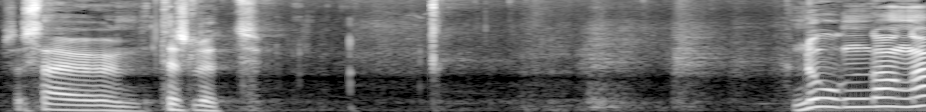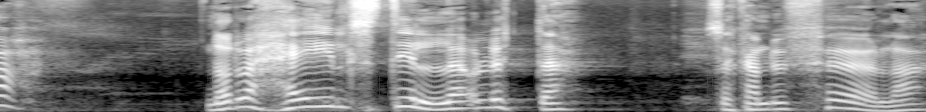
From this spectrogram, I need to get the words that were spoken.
Så sa hun til slutt Noen ganger, når du er helt stille og lytter, så kan du føle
